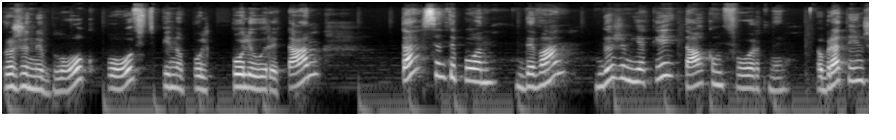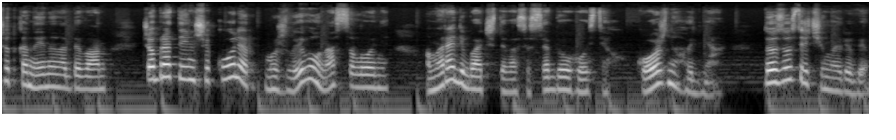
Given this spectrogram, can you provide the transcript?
пружинний блок, повсть, пінополіуретан та синтепон. Диван дуже м'який та комфортний. Обрати іншу тканину на диван чи обрати інший колір, можливо, у нас в салоні. А ми раді бачити вас у себе у гостях кожного дня. До зустрічі, мої любі!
